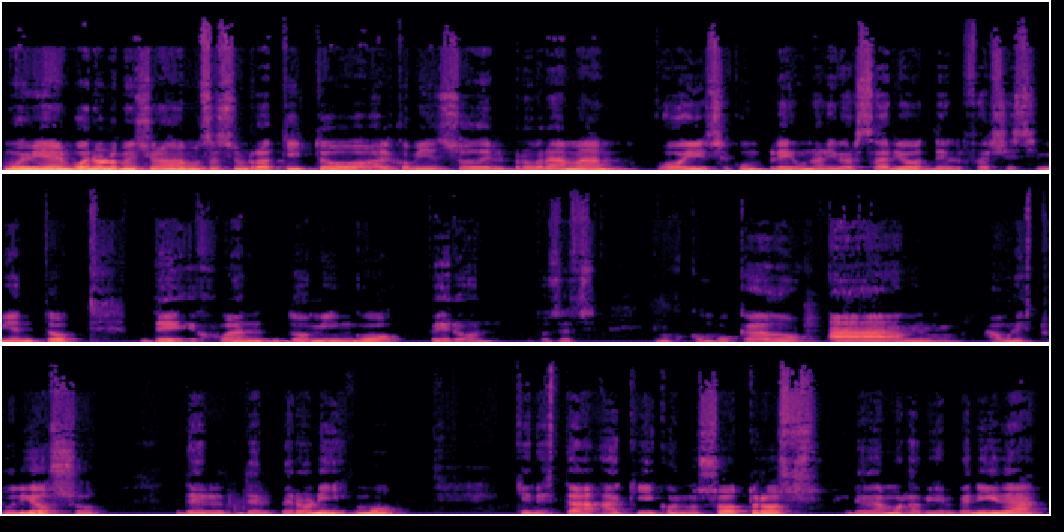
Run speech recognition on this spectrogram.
Muy bien, bueno, lo mencionábamos hace un ratito al comienzo del programa. Hoy se cumple un aniversario del fallecimiento de Juan Domingo Perón. Entonces, hemos convocado a, un estudioso del, peronismo, quien está aquí con nosotros, y le damos la bienvenida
